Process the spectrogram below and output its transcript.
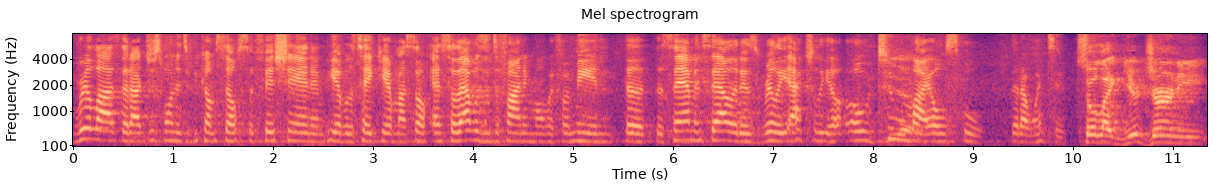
realized that I just wanted to become self-sufficient and be able to take care of myself. And so that was a defining moment for me. And the, the salmon salad is really actually an ode to Yeah. my old school that I went to. So like your journey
